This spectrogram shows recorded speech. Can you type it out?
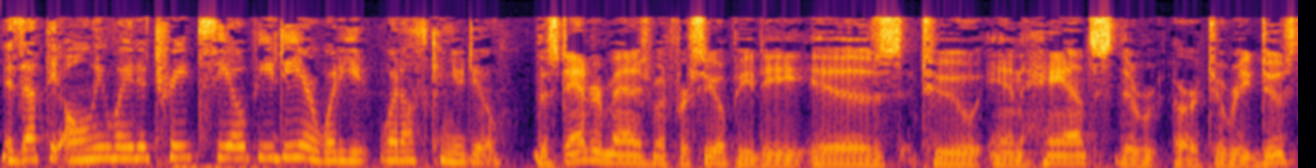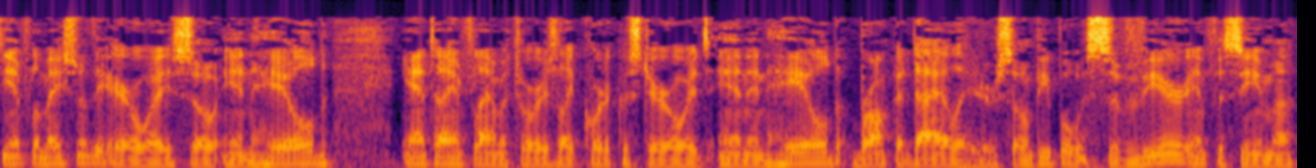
is that the only way to treat COPD, or what do you what else can you do? The standard management for COPD is to enhance the or to reduce the inflammation of the airway, so inhaled anti-inflammatories like corticosteroids and inhaled bronchodilators. So in people with severe emphysema,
